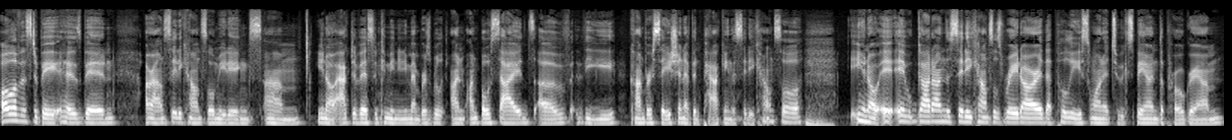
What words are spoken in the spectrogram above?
All of this debate has been around city council meetings. Um, you know, activists and community members really on, on both sides of the conversation have been packing the city council. Mm-hmm. You know, it, it got on the city council's radar that police wanted to expand the program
